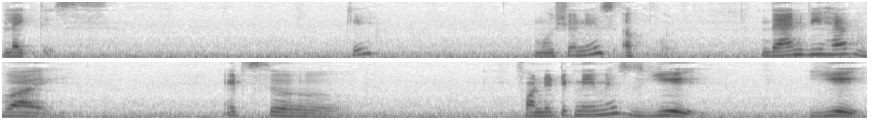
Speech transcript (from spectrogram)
Like this okay. Motion is upward. Then we have y. Its uh, phonetic name is ye ye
